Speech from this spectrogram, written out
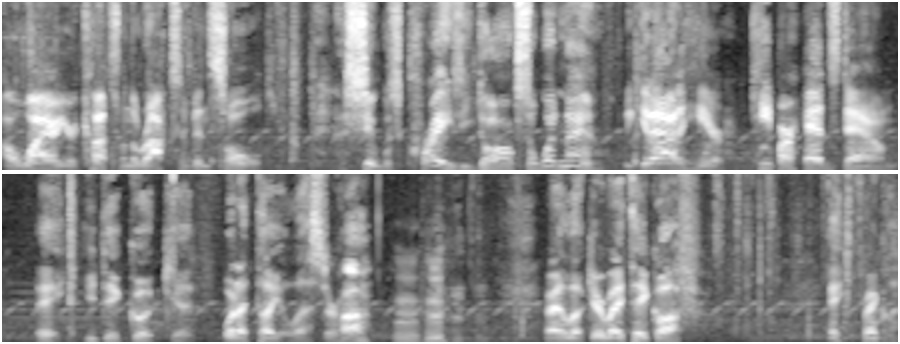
I'll wire your cuts when the rocks have been sold. That shit was crazy, dog. So what now? We get out of here. Keep our heads down. Hey, you did good, kid. What'd I tell you, Lester, huh? Mm-hmm. All right, look, everybody take off. Hey, Franklin.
